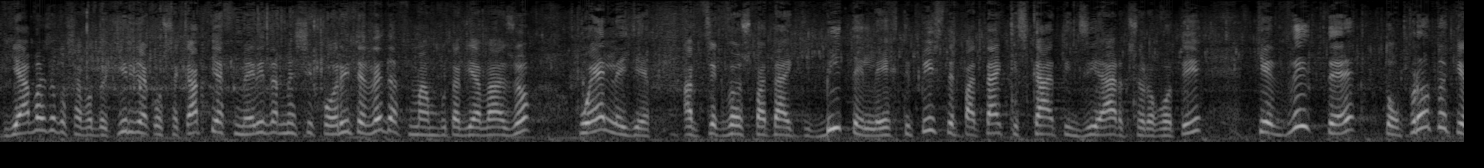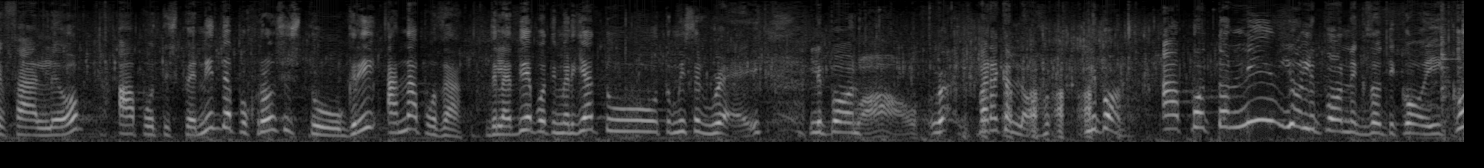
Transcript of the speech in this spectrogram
διάβαζα το Σαββατοκύριακο σε κάποια εφημερίδα, με συγχωρείτε, δεν τα θυμάμαι που τα διαβάζω, που έλεγε από τις εκδόσεις Πατάκη. Μπείτε, λέει, χτυπήστε πατάκι κάτι GR, ξέρω εγώ τι, και δείτε το πρώτο κεφάλαιο από τις 50 αποχρώσεις του Γκρι ανάποδα. Δηλαδή από τη μεριά του, του Mr. Gray. Λοιπόν, παρακαλώ. λοιπόν, από τον ίδιο λοιπόν εκδοτικό οίκο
